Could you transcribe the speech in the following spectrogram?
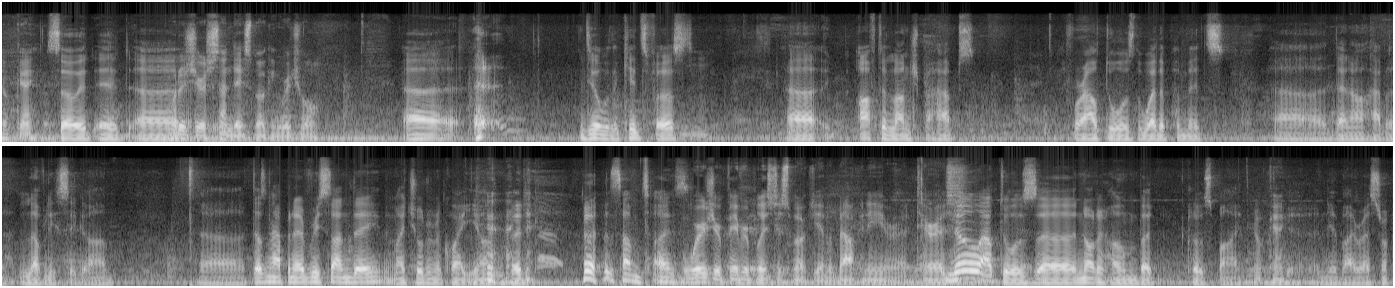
Okay. So it. it uh, What is your Sunday smoking ritual? Uh, deal with the kids 1st Uh, after lunch, perhaps, if we're outdoors, the weather permits, uh, then I'll have a lovely cigar. Uh, doesn't happen every Sunday. My children are quite young, but sometimes. Where's your favorite place to smoke? Do you have a balcony or a terrace? No, outdoors, uh, not at home, but close by. Okay. A nearby restaurant.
